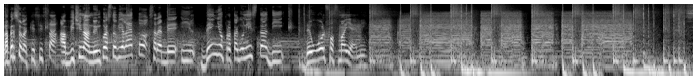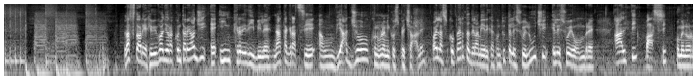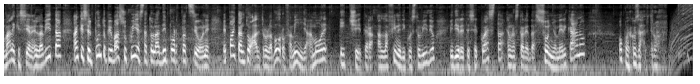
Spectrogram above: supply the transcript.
La persona che si sta avvicinando in questo vialetto sarebbe il degno protagonista di The Wolf of Miami. La storia che vi voglio raccontare oggi è incredibile, nata grazie a un viaggio con un amico speciale, poi la scoperta dell'America con tutte le sue luci e le sue ombre, alti, bassi, come è normale che sia nella vita, anche se il punto più basso qui è stato la deportazione e poi tanto altro, lavoro, famiglia, amore, eccetera. Alla fine di questo video mi direte se questa è una storia da sogno americano o qualcos'altro.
